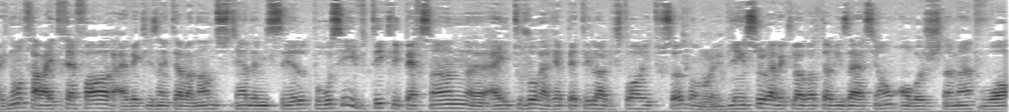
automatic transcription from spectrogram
Fait que nous, on travaille très fort avec les intervenantes du soutien à domicile pour aussi éviter que les personnes euh, aillent toujours à répéter leur histoire et tout ça. Donc, bien sûr, avec leur autorisation, on va justement pouvoir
